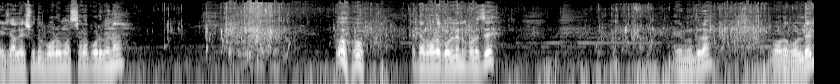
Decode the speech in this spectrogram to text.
এই জালে শুধু বড় মাছ ছাড়া পড়বে না। ও হো একটা বড় গোল্ডেন পড়েছে। দেখুন বন্ধুরা, বড় গোল্ডেন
